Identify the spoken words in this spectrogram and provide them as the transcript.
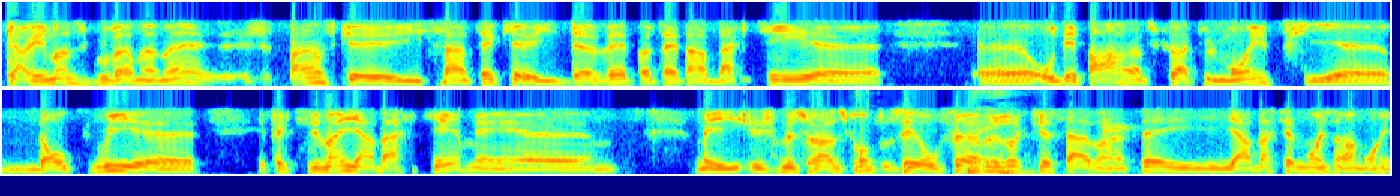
carrément du gouvernement, je pense qu'il sentait qu'il devait peut-être embarquer euh, au départ, en tout cas à tout le moins. Puis euh, donc oui, euh, effectivement, il embarquait, mais mais je me suis rendu compte aussi, au fur et à mesure que ça avançait, il embarquait de moins en moins.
